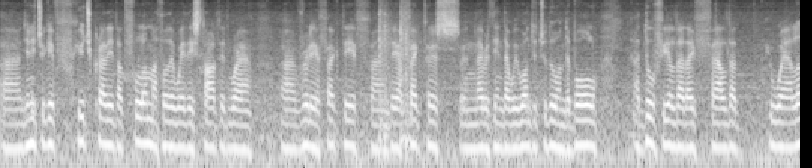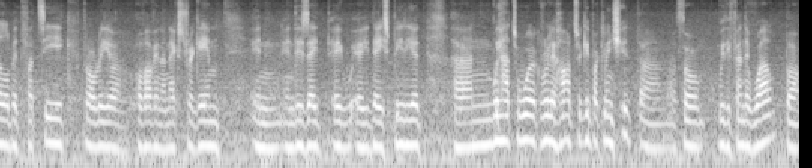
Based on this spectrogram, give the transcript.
uh, you need to give huge credit at Fulham. I thought the way they started were uh, really effective. and they affected us in everything that we wanted to do on the ball. I do feel that I felt that we were a little bit fatigued, probably uh, of having an extra game in, in this eight, eight, eight, days period. And we had to work really hard to keep a clean sheet. Uh, thought we defended well, but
